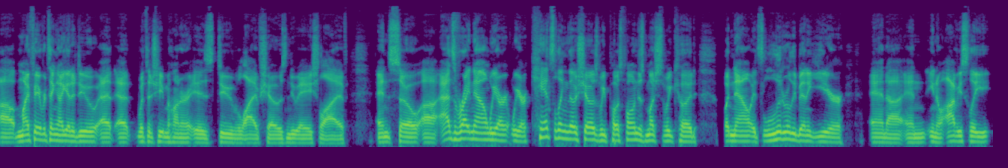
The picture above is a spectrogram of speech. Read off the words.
uh, my favorite thing I get to do at, at with Achievement Hunter is do live shows and do AH live. And so uh, as of right now, we are we are canceling those shows. We postponed as much as we could, but now it's literally been a year, and uh, and you know obviously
